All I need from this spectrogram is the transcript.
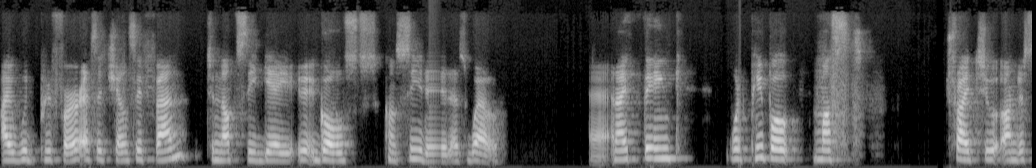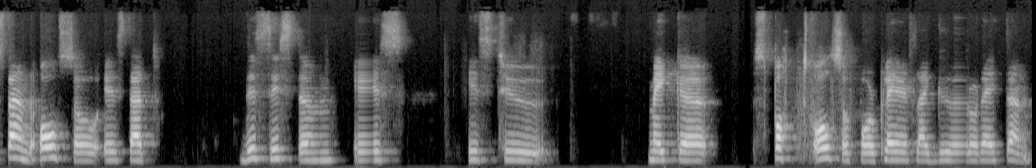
I would prefer as a Chelsea fan to not see gay, uh, goals conceded as well. Uh, and I think what people must try to understand also is that this system is is to make a spot also for players like Guro Reiten.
